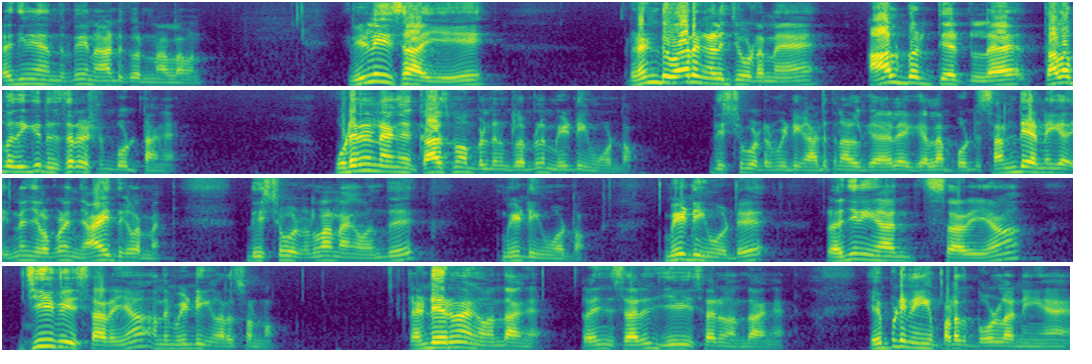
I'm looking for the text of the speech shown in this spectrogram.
ரஜினிகாந்த் நாட்டுக்கு ஒரு நல்லவன். ரிலீஸ் ஆகி ரெண்டு வாரம் கழிச்ச உடனே ஆல்பர்ட் தியேட்டரில் தளபதிக்கு ரிசர்வேஷன் போட்டாங்க. உடனே நாங்கள் காஸ்மாபாலிட்டன் கிளப்பில் மீட்டிங் போட்டோம். டிஸ்ட்ரிபியூட்டர் மீட்டிங் அடுத்த நாள் காலையில் எல்லாம் போட்டு சண்டே அன்றைக்கி இன்னும் சொல்லப்போனால் ஞாயிற்றுக்கிழமை டிஸ்ட்ரிபியூட்டர்லாம் நாங்கள் வந்து மீட்டிங் போட்டோம். மீட்டிங் போட்டு ரஜினிகாந்த் சாரையும் ஜிவி சாரையும் அந்த மீட்டிங் வர சொன்னோம். ரெண்டு பேருமே அங்கே வந்தாங்க. ரஜினி சார் ஜிவி சார் வந்தாங்க. எப்படி நீங்கள் படத்தை போடலாம் நீங்கள்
